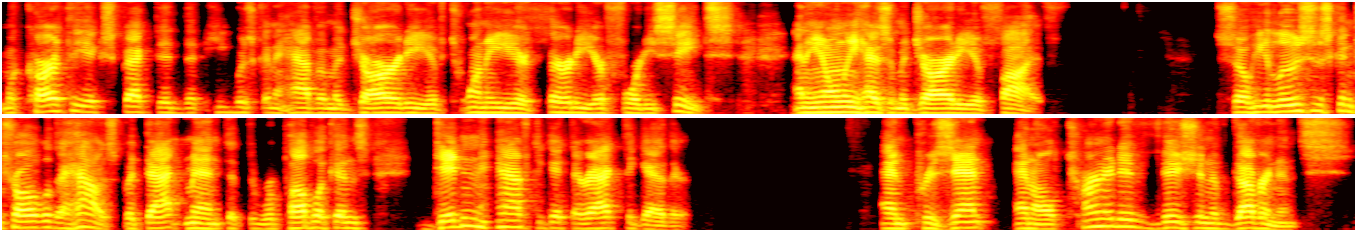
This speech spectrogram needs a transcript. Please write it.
McCarthy expected that he was going to have a majority of 20 or 30 or 40 seats, and he only has a majority of five. So he loses control of the House. But that meant that the Republicans didn't have to get their act together and present an alternative vision of governance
